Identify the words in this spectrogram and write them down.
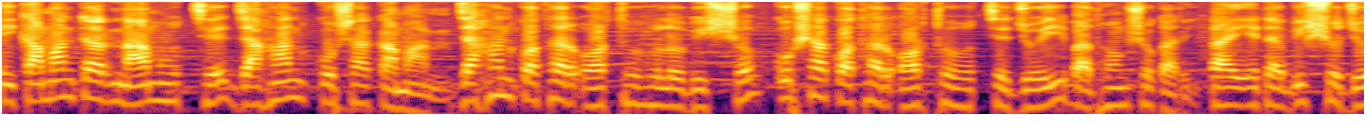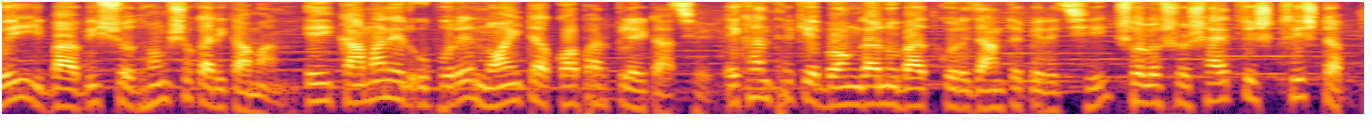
এই কামানটার নাম হচ্ছে জাহান কোষা কামান। জাহান কথার অর্থ হলো বিশ্ব, কোষা কথার অর্থ হচ্ছে জয়ী বা ধ্বংসকারী। তাই এটা বিশ্বজয়ী বা বিশ্ব ধ্বংসকারী কামান। এই কামানের উপরে নয়টা কপার প্লেট আছে। এখান থেকে বঙ্গানুবাদ করে জানতে পেরেছি, ষোলোশো সাঁত্রিশ খ্রিস্টাব্দ,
